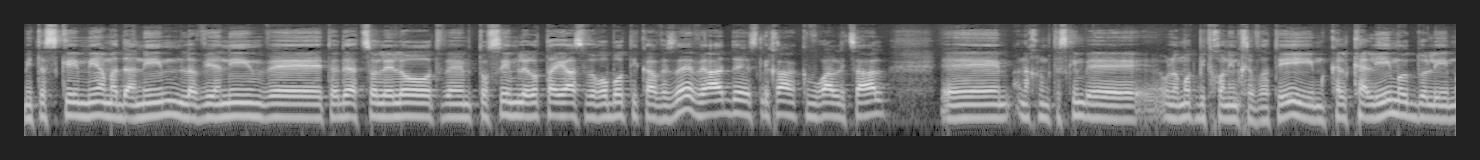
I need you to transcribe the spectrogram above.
מתעסקים מהמדענים, לוויינים ואתה יודע, צוללות ומטוסים ללא טייס ורובוטיקה וזה, ועד, אה, סליחה, קבורה לצה"ל. אה, אנחנו מתעסקים בעולמות ביטחוניים חברתיים, כלכליים מאוד גדולים,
